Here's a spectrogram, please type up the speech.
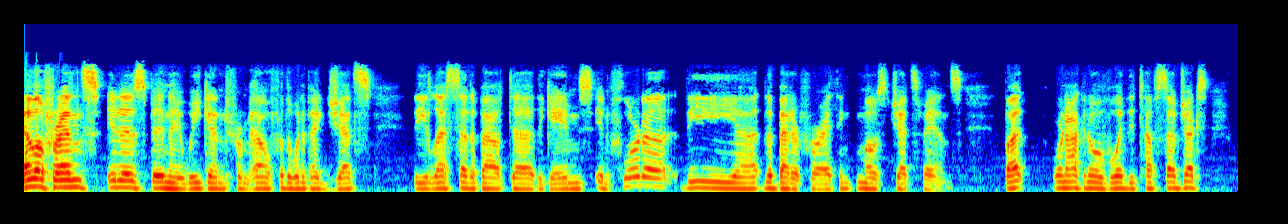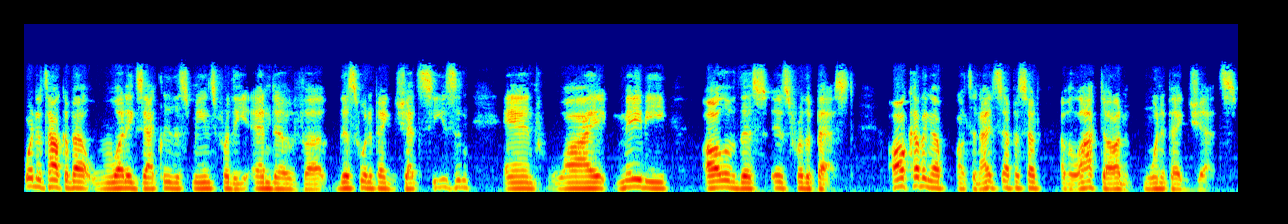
Hello, friends. It has been a weekend from hell for the Winnipeg Jets. The less said about uh, the games in Florida, the uh, the better for I think most Jets fans. But we're not going to avoid the tough subjects. We're going to talk about what exactly this means for the end of uh, this Winnipeg Jets season and why maybe all of this is for the best. All coming up on tonight's episode of Locked On Winnipeg Jets.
